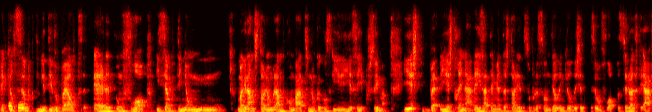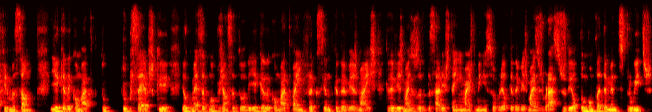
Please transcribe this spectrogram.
É que ele Ok. sempre que tinha tido o belt era um flop e sempre que tinha um- uma grande história, um grande combate, nunca conseguiria sair por cima. E este, e este reinado é exatamente a história de superação dele em que ele deixa de ser um flop para ser a afirmação. E a cada combate que tu, tu percebes que ele começa com a pujança toda e a cada combate vai enfraquecendo cada vez mais. Cada vez mais os adversários têm mais domínio sobre ele, cada vez mais os braços dele estão completamente destruídos.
